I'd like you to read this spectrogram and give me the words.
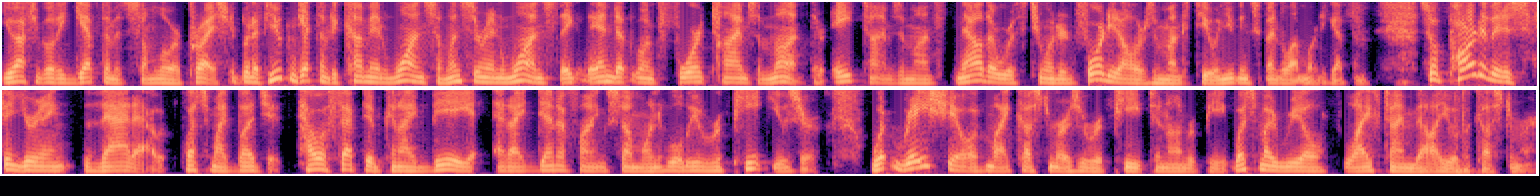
you have to be able to get them at some lower price. But if you can get them to come in once, and once they're in once, they, they end up going four times a month or eight times a month. Now they're worth $240 a month to you, and you can spend a lot more to get them. So part of it is figuring that out. What's my budget? How effective can I be at identifying someone who will be a repeat user? What ratio of my customers are repeat to non-repeat? What's my real lifetime value of a customer?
